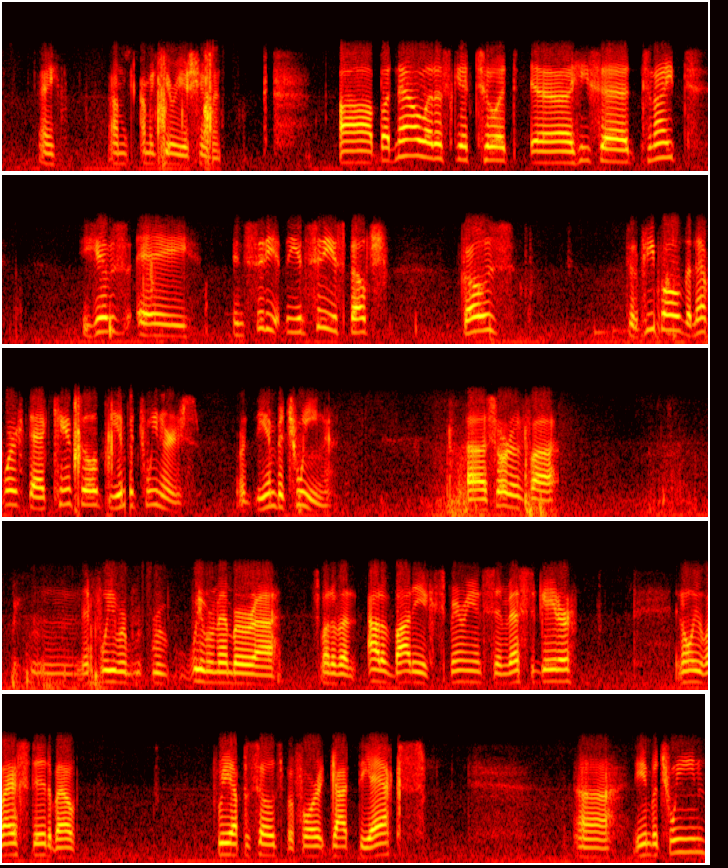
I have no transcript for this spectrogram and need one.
hey, I'm I'm a curious human. Uh, but now let us get to it. Uh, he said tonight he gives a insidious the insidious belch goes to the people, the network that canceled the in-betweeners or the in-between. Uh, sort of, uh, mm, if we were, we remember, uh, somewhat of an out-of-body experience investigator. It only lasted about three episodes before it got the axe. Uh, the in-between,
